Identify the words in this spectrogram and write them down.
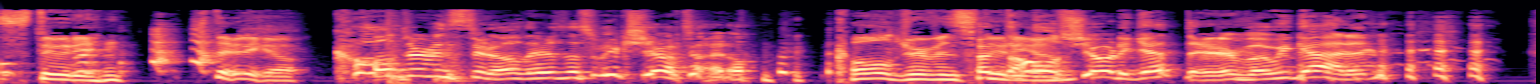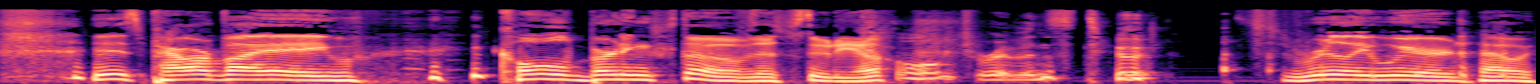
studio studio. Coal driven studio. Oh, there's this week's show title. Coal driven studio. Took the whole show to get there, but we got it. It's powered by a coal burning stove. This studio. Coal driven studio. It's really weird how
